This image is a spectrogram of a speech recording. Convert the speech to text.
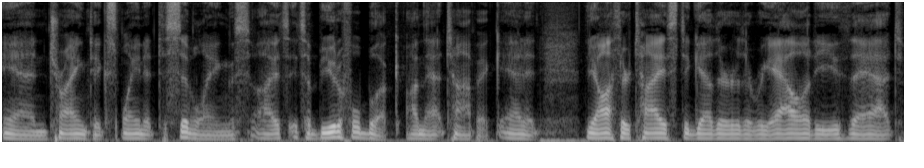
and trying to explain it to siblings, uh, it's it's a beautiful book on that topic, and it the author ties together the reality that.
